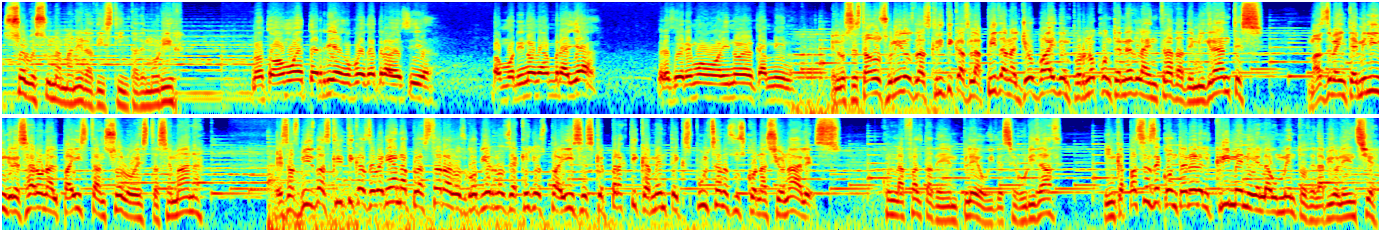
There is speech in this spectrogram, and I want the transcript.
solo es una manera distinta de morir. No tomamos este riesgo por esta travesía. Para morirnos de hambre allá, preferimos morirnos en el camino. En los Estados Unidos las críticas lapidan a Joe Biden por no contener la entrada de migrantes. Más de 20.000 ingresaron al país tan solo esta semana. Esas mismas críticas deberían aplastar a los gobiernos de aquellos países que prácticamente expulsan a sus conacionales con la falta de empleo y de seguridad, incapaces de contener el crimen y el aumento de la violencia,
